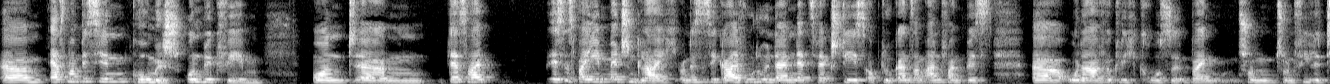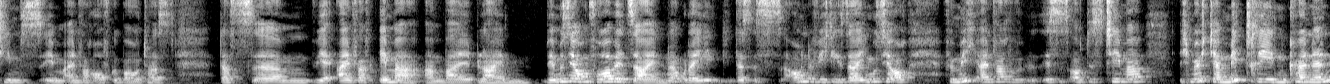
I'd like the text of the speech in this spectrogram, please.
ähm, erstmal ein bisschen komisch, unbequem. Und ähm, deshalb ist es bei jedem Menschen gleich. Und es ist egal, wo du in deinem Netzwerk stehst, ob du ganz am Anfang bist, äh, oder wirklich große, bei, schon, schon viele Teams eben einfach aufgebaut hast, dass ähm, wir einfach immer am Ball bleiben. Wir müssen ja auch ein Vorbild sein, ne? oder das ist auch eine wichtige Sache. Ich muss ja auch, für mich einfach ist es auch das Thema, ich möchte ja mitreden können,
